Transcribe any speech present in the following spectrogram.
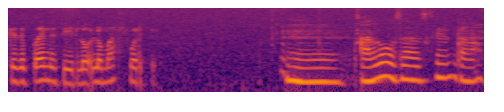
Que se pueden decir, lo, lo más fuerte. Mm, algo, o sea, es que, bueno,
